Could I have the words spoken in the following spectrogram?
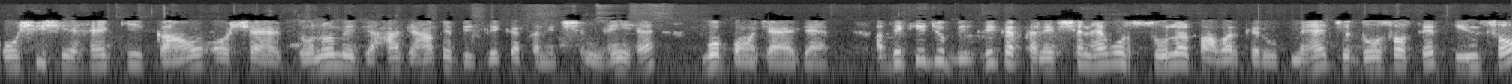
कोशिश ये है कि गाँव और शहर दोनों में जहाँ जहाँ पे बिजली का कनेक्शन नहीं है, वो पहुँचाया जाए। अब देखिए, जो बिजली का कनेक्शन है, वो सोलर पावर के रूप में है, जो 200 से 300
